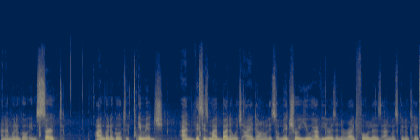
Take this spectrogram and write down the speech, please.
and I'm going to go insert. I'm going to go to image and this is my banner which I downloaded. So make sure you have yours in the right folders I'm just going to click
